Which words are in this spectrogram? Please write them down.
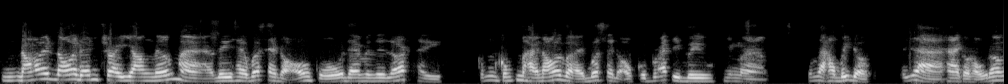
nói nói đến Trae Young nếu mà đi theo vết xe đổ của Damon Lillard thì cũng cũng hay nói về bước xe độ của Bradley Beal nhưng mà chúng ta không biết được. Ý là hai cầu thủ đó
